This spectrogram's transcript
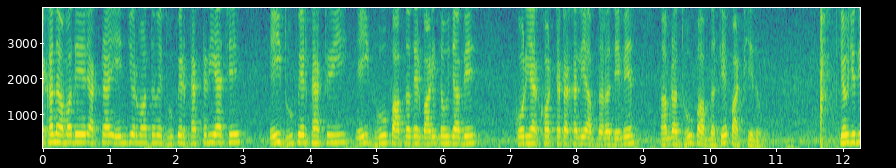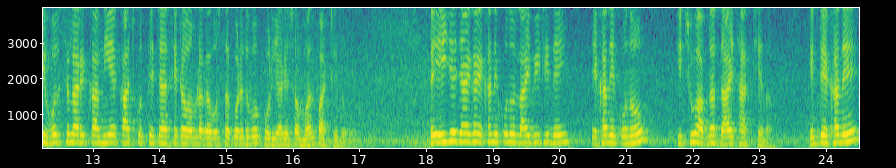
এখানে আমাদের একটা এনজিওর মাধ্যমে ধূপের ফ্যাক্টরি আছে। এই ধূপের ফ্যাক্টরি এই ধূপ আপনাদের বাড়িতেও যাবে। কোরিয়ার খরচাটা খালি আপনারা দেবেন, আমরা ধূপ আপনাকে পাঠিয়ে দেবো। কেউ যদি হোলসেলারে নিয়ে কাজ করতে চায়, সেটাও আমরা ব্যবস্থা করে দেবো কোরিয়ারে সব মাল পাঠিয়ে দেবো। তো এই যে জায়গা, এখানে কোনো লাইবিলিটি নেই, এখানে কোনো কিছু আপনার দায় থাকছে না। কিন্তু এখানে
